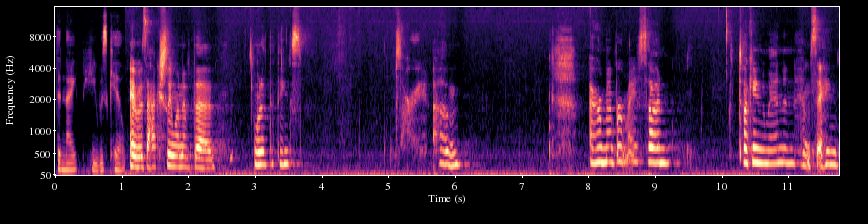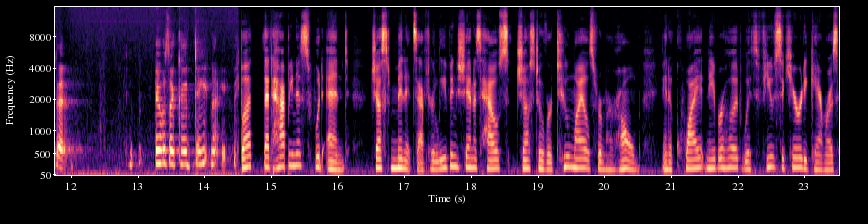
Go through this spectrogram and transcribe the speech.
the night he was killed. It was actually one of the one of the things I'm sorry. Um, I remember my son tucking him in and him saying that it was a good date night. But that happiness would end just minutes after leaving Shanna's house just over two miles from her home. In a quiet neighborhood with few security cameras,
